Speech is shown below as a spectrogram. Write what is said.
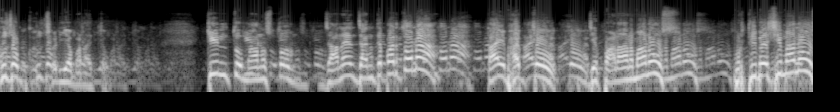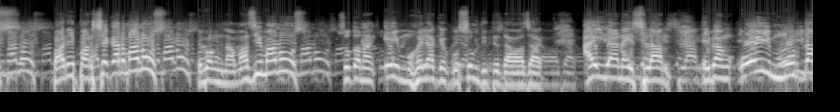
গুজব ছড়িয়ে বেড়াতো কিন্তু মানুষ তো জানে জানতে পারতো না। তাই ভাবতো যে পাড়ার মানুষ প্রতিবেশী মানুষ বাড়ি পার্শ্বেকার মানুষ এবং নামাজি মানুষ। সুতরাং এই মহিলাকে গোসল দিতে দেওয়া যাক। আই জানে ইসলাম এবং ওই মুর্দা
